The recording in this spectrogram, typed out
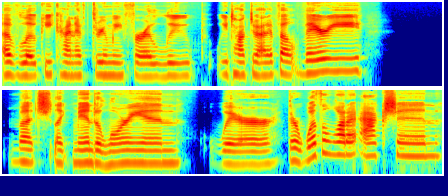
of Loki kind of threw me for a loop. We talked about it, felt very much like Mandalorian, where there was a lot of action,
